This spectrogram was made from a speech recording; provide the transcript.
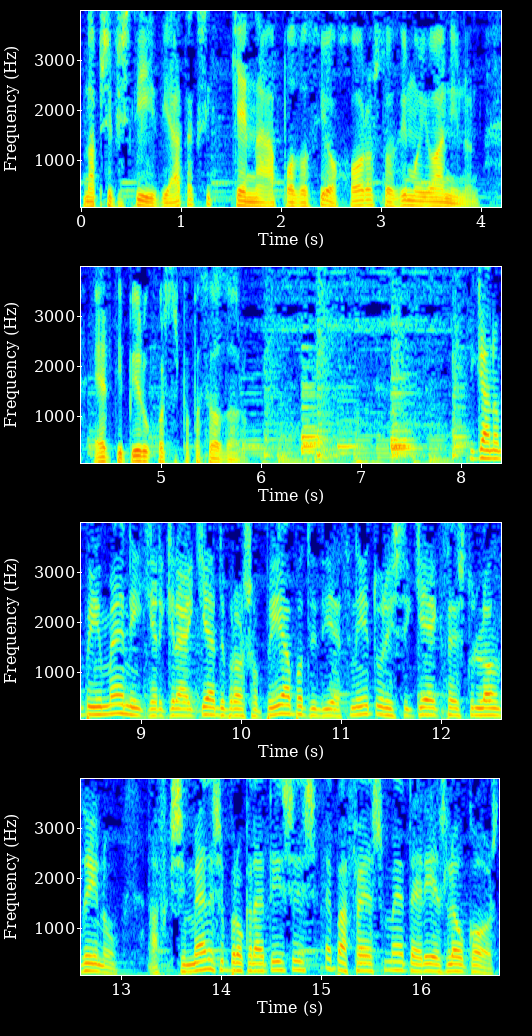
να ψηφιστεί η διάταξη και να αποδοθεί ο χώρος στο Δήμο Ιωαννίνων. Έρτη Πύρου Κώστας Παπαθεοδόρου ικανοποιημένη η κερκυραϊκή αντιπροσωπεία από τη Διεθνή Τουριστική Έκθεση του Λονδίνου. Αυξημένες οι προκρατήσεις, επαφές με εταιρείες low cost.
